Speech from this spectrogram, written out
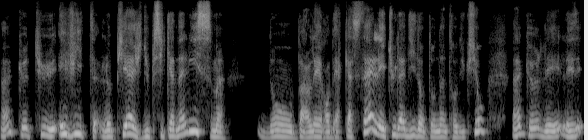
hein, que tu évites le piège du psychanalysme dont parlait Robert Castel, et tu l'as dit dans ton introduction, hein, que les,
